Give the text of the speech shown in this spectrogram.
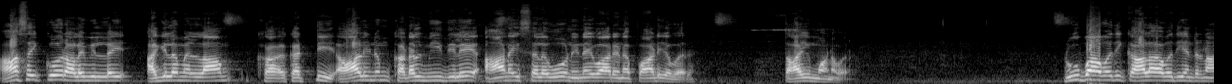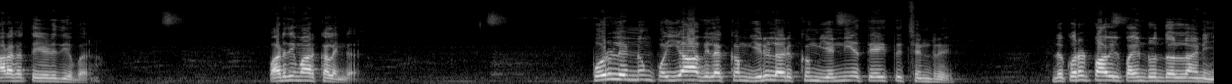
ஆசைக்கோர் அளவில்லை அகிலமெல்லாம் க கட்டி ஆளினும் கடல் மீதிலே ஆணை செலவோ நினைவார் என பாடியவர் தாயுமானவர். ரூபாவதி காலாவதி என்ற நாடகத்தை எழுதியவர் பரதிமார் கலைஞர். பொருள் என்னும் பொய்யா விளக்கம் இருளருக்கும் எண்ணிய தேய்த்து சென்று இந்த குரட்பாவில் பயின்றுந்துள்ள அணி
